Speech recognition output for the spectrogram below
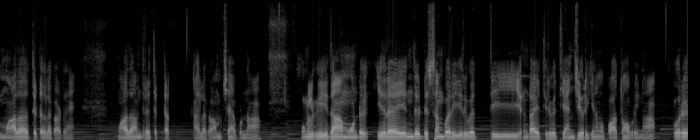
மாத திட்டத்தில் காட்டுறேன். மாதாந்திர திட்டம். அதில் காமிச்சேன் அப்படின்னா, உங்களுக்கு இதுதான் அமௌண்ட்டு இதில் வந்து டிசம்பர் 20 2025 வரைக்கும் நம்ம பார்த்தோம் அப்படின்னா, ஒரு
